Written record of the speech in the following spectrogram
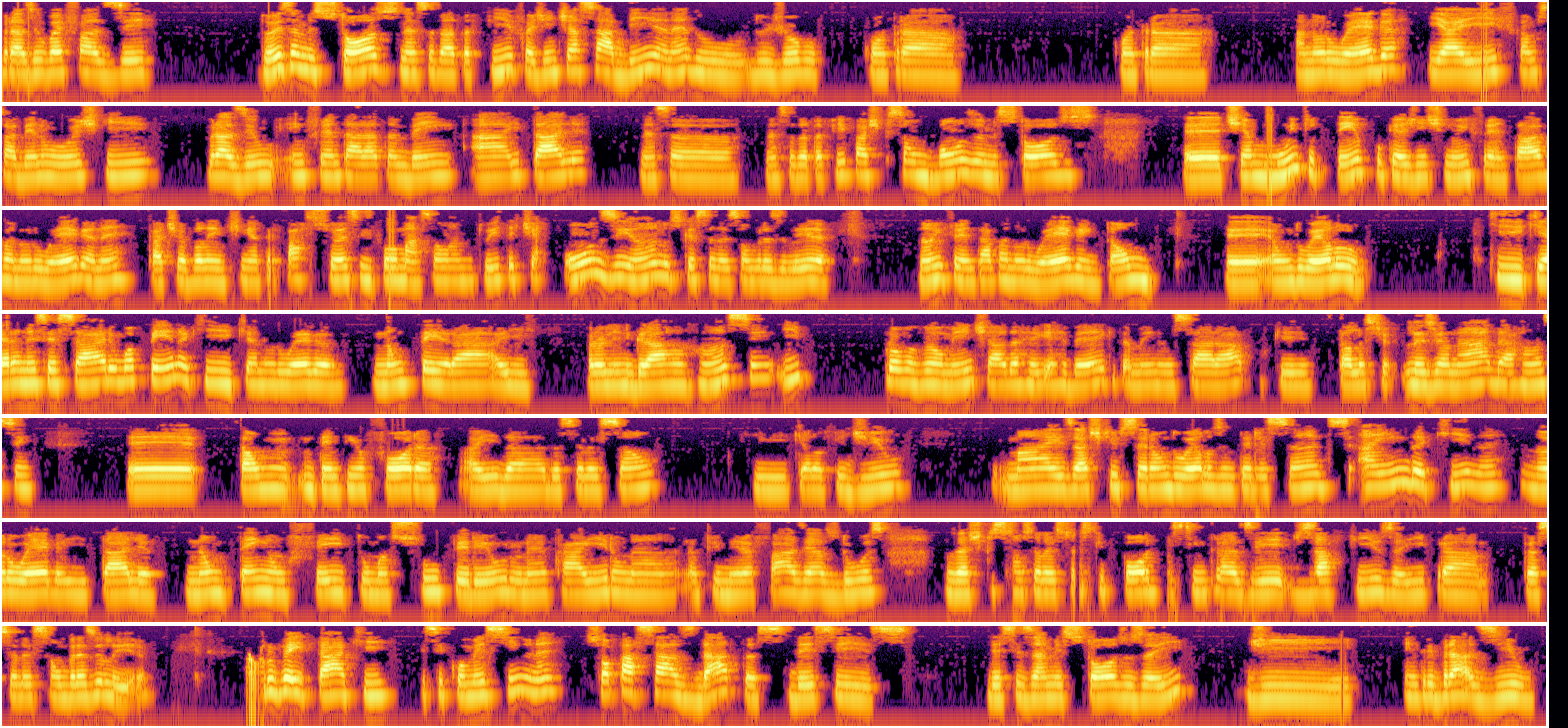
Brasil vai fazer dois amistosos nessa data FIFA. A gente já sabia, né, do, do jogo contra, contra a Noruega, e aí ficamos sabendo hoje que o Brasil enfrentará também a Itália nessa, nessa data FIFA. Acho que são bons amistosos. É, tinha muito tempo que a gente não enfrentava a Noruega, né? Kátia Valentim até passou essa informação lá no Twitter. Tinha 11 anos que a seleção brasileira não enfrentava a Noruega, então é, é um duelo que, que era necessário. Uma pena que, que a Noruega não terá aí Caroline Graham Hansen e provavelmente a Ada Hegerberg também não estará, porque está lesionada. A Hansen é, tá um, um tempinho fora aí da, da seleção que, que ela pediu, mas acho que serão duelos interessantes, ainda que né, Noruega e Itália não tenham feito uma super Euro, né, caíram na, na primeira fase, as duas, mas acho que são seleções que podem sim trazer desafios aí para a seleção brasileira. Aproveitar aqui esse comecinho, né, só passar as datas desses desses amistosos aí de entre Brasil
